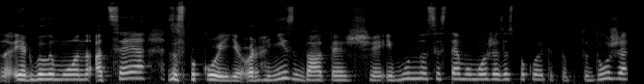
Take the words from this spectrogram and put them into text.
е, якби лимон, а це заспокоює організм, да, теж імунну систему може заспокоїти. Тобто дуже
